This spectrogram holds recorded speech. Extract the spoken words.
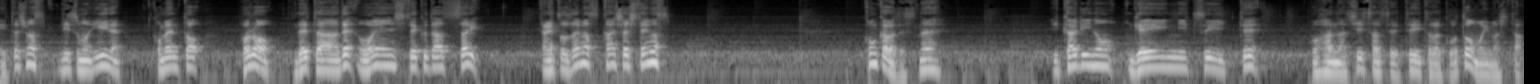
いいたします。いつもいいねコメントフォロー、レターで応援してくださり、ありがとうございます。感謝しています。今回はですね、怒りの原因についてお話しさせていただこうと思いました。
